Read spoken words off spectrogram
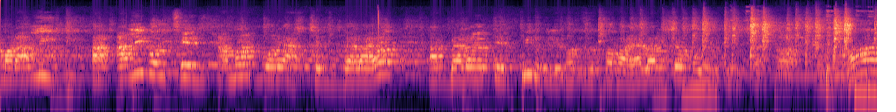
আমার আলী। আর আলী বলছেন, আমার পরে আসছেন বেলায়ত। আর বেলায়তের পীর হইলেন হজরত বাবা হেলাল শাহ ময়ূর হ্যাঁ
